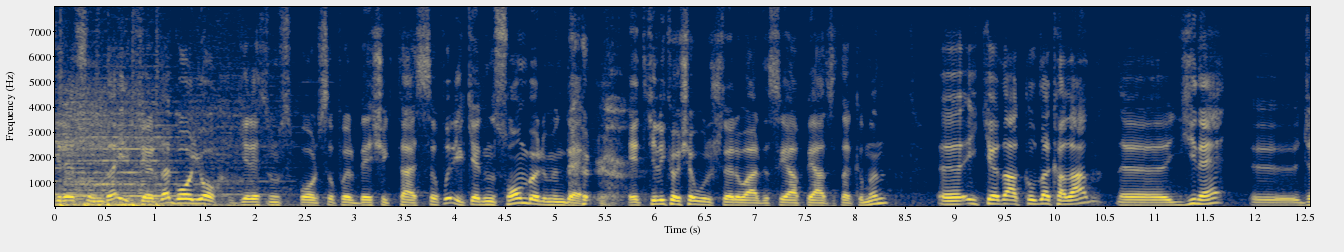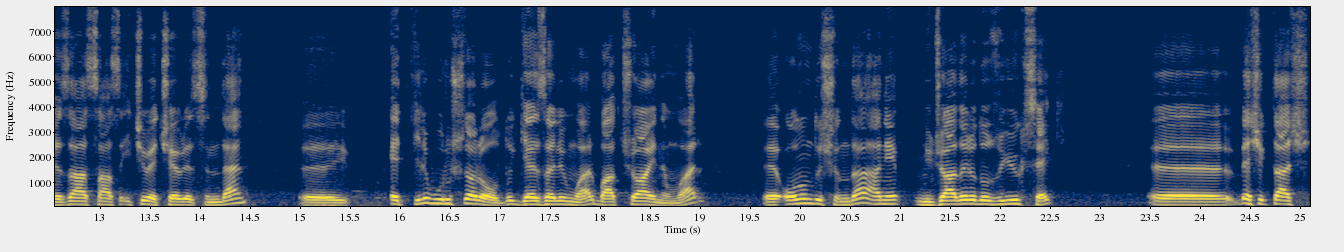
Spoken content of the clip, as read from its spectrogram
Giresun'da ilk yarıda gol yok. Giresunspor 0, Beşiktaş 0. İlk yarının son bölümünde etkili köşe vuruşları vardı siyah beyazlı takımın. Ee, ilk yarıda akılda kalan e, yine e, ceza sahası içi ve çevresinden e, etkili vuruşlar oldu. Gezal'in var, Batshuayi'nin var. E, onun dışında hani mücadele dozu yüksek. E, Beşiktaş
